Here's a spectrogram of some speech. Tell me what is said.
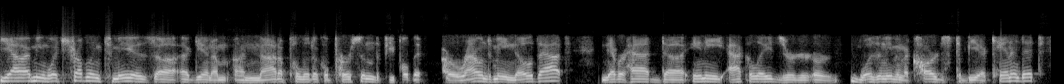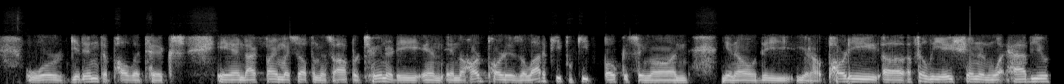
Yeah, I mean, what's troubling to me is, uh, again, I'm, I'm not a political person. The people that around me know that never had uh, any accolades or, or wasn't even the cards to be a candidate or get into politics. And I find myself in this opportunity. And, and the hard part is a lot of people keep focusing on, you know, the, you know, party uh, affiliation and what have you.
